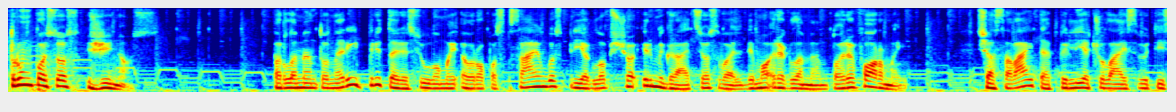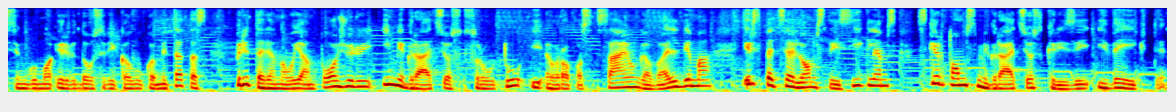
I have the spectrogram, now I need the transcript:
Trumposios žinios. Parlamento nariai pritarė siūlomai ES prieglopščio ir migracijos valdymo reglamento reformai. Šią savaitę Piliečių laisvių teisingumo ir vidaus reikalų komitetas pritarė naujam požiūriui į migracijos srautų į ES valdymą ir specialioms taisyklėms skirtoms migracijos kriziai įveikti.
